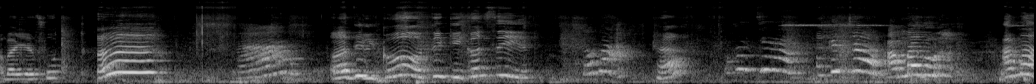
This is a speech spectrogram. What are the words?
আবার ইয়ে ফুট ও দিলকু তুই কি করছিস? হ্যাঁ? আম্মা গো আম্মা।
